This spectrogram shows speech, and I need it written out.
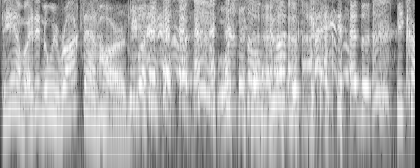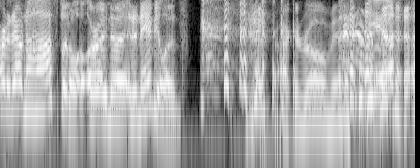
"Damn, I didn't know we rocked that hard. Like, we're so good. This guy had to be carted out in a hospital or in, a, in an ambulance." Rock and roll, man. Yeah.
